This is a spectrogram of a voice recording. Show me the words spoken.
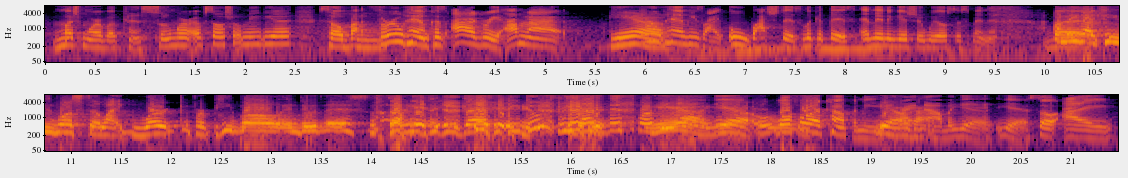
much more of a consumer of social media. So by, through him, because I agree, I'm not. Mm. Yeah. Through him, he's like, "Oh, watch this, look at this," and then it gets your wheels suspended. I mean, like he wants to like work for people and do this. So he, he does he do he does this for people. Yeah, yeah. Ooh. Well, for a company Yeah, right okay. now, but yeah, yeah. So I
